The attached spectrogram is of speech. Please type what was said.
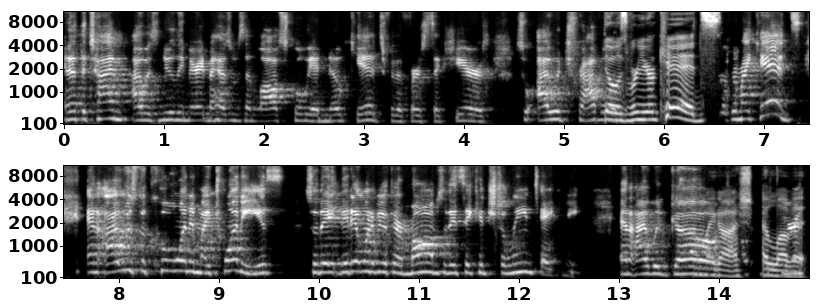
And at the time, I was newly married. My husband was in law school. We had no kids for the first six years. So I would travel. Those were your kids. Those were my kids. And I was the cool one in my 20s. So they, they didn't want to be with their mom. So they'd say, Can Shelene take me? and I would go. Oh my gosh, I love it.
